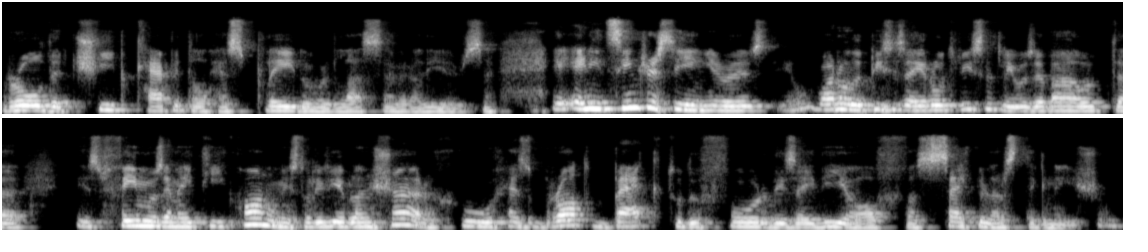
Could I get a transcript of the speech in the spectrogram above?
role that cheap capital has played over the last several years. And it's interesting, you know, one of the pieces I wrote recently was about uh, this famous MIT economist, Olivier Blanchard, who has brought back to the fore this idea of secular stagnation,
